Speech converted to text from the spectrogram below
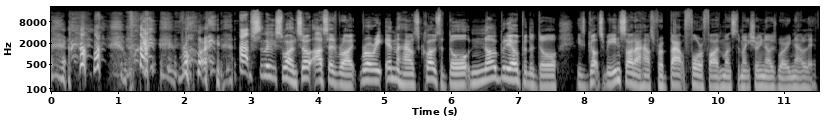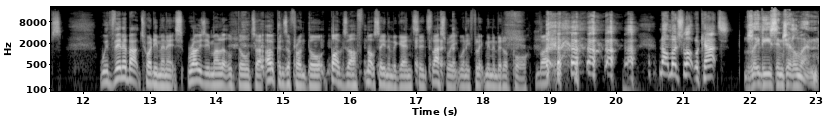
Rory, absolute swan. So I said, right, Rory in the house, close the door. Nobody opened the door. He's got to be inside our house for about four or five months to make sure he knows where he now lives. Within about 20 minutes, Rosie, my little daughter, opens the front door, bogs off, not seen him again since last week when he flicked me in the middle of paw. Right? not much luck with cats. Ladies and gentlemen,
